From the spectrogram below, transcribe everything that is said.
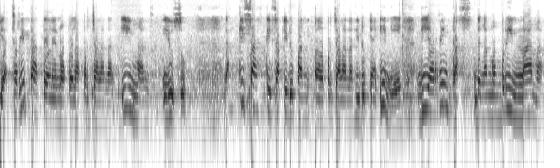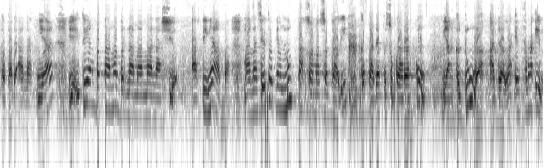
ya cerita telenovela perjalanan iman Yusuf. Nah, kisah-kisah kehidupan e, perjalanan hidupnya ini dia ringkas dengan memberi nama kepada anaknya, yaitu yang pertama bernama Manasye. Artinya apa? Manasye itu yang lupa sama sekali kepada kesukaranku. Yang kedua adalah Efraim,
